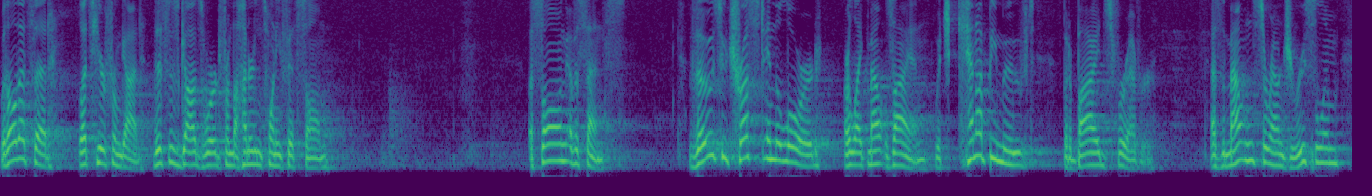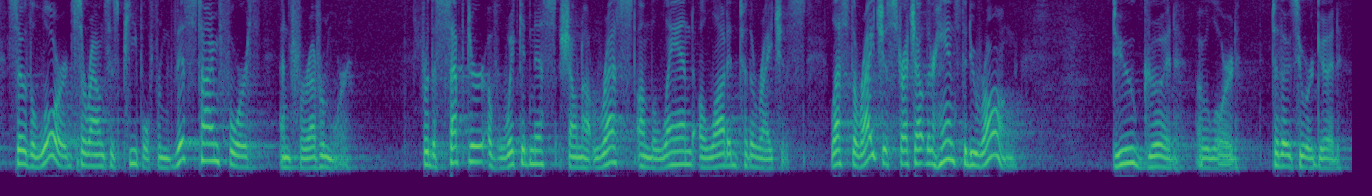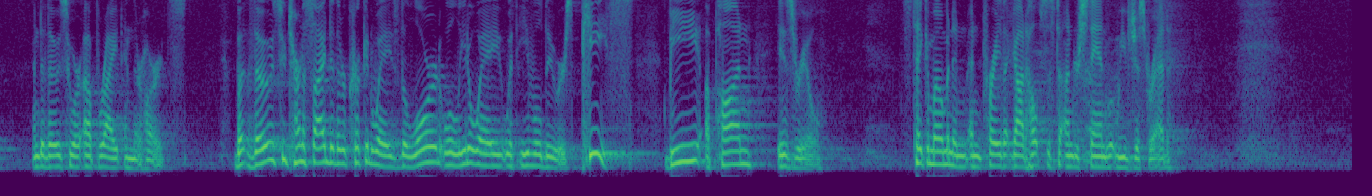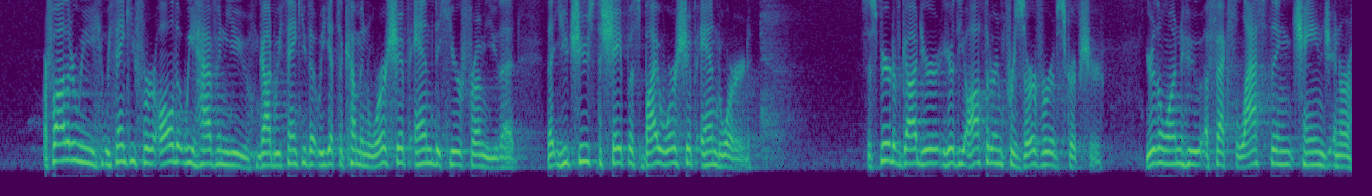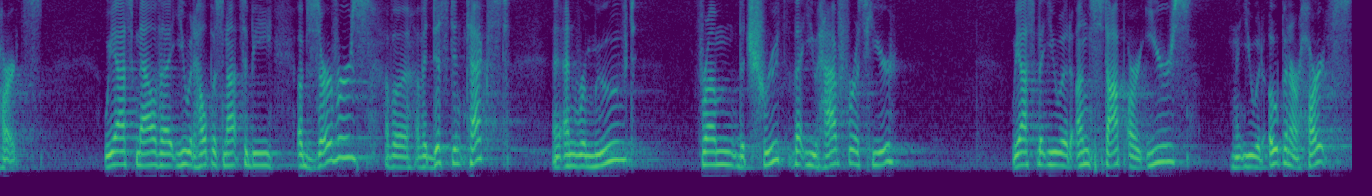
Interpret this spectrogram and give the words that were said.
With all that said, let's hear from God. This is God's word from the 125th Psalm. A song of ascents. Those who trust in the Lord are like Mount Zion, which cannot be moved, but abides forever. As the mountains surround Jerusalem, so the Lord surrounds his people from this time forth and forevermore. For the scepter of wickedness shall not rest on the land allotted to the righteous, lest the righteous stretch out their hands to do wrong. Do good, O Lord, to those who are good, and to those who are upright in their hearts. But those who turn aside to their crooked ways, the Lord will lead away with evildoers. Peace be upon Israel. Let's take a moment and, and pray that God helps us to understand what we've just read. Our Father, we, we thank you for all that we have in you. God, we thank you that we get to come and worship and to hear from you, that, that you choose to shape us by worship and word. So, Spirit of God, you're, you're the author and preserver of Scripture. You're the one who affects lasting change in our hearts. We ask now that you would help us not to be observers of a, of a distant text and, and removed from the truth that you have for us here. We ask that you would unstop our ears and that you would open our hearts.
